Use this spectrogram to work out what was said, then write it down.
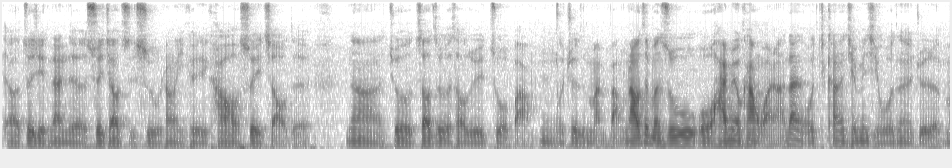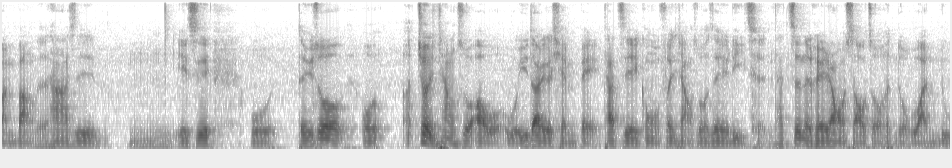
呃最简单的睡觉指数，让你可以好好睡着的，那就照这个操作去做吧。嗯，我觉得蛮棒。然后这本书我还没有看完啊，但我看了前面几，我真的觉得蛮棒的。它是嗯，也是我等于说我就很像说哦，我我遇到一个前辈，他直接跟我分享说这些历程，他真的可以让我少走很多弯路。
